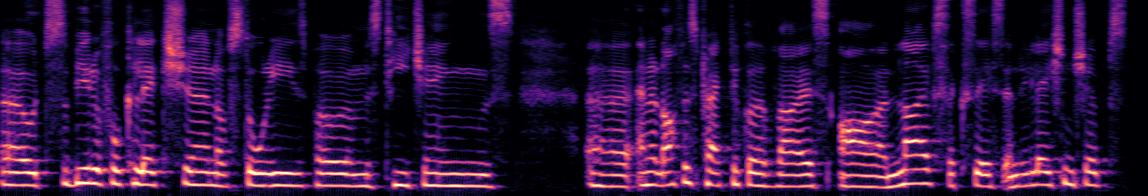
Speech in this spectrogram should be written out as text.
Uh, it's a beautiful collection of stories, poems, teachings, uh, and it offers practical advice on life, success, and relationships.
